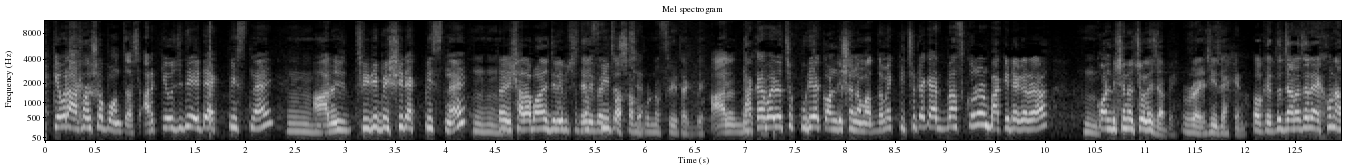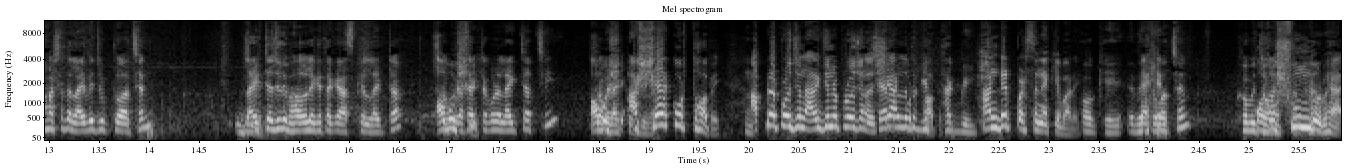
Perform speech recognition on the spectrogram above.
একেবারে আঠারোশো পঞ্চাশ। আর কেউ যদি এটা এক পিস নেয় আর বেশির এক পিস নেয় তাহলে সারা বাংলাদেশ ডেলিভারি সম্পূর্ণ ফ্রি থাকবে। আর ঢাকার বাইরে হচ্ছে কুরিয়ার কন্ডিশনের মাধ্যমে। কিছু টাকা অ্যাডভান্স করবেন বাকি টাকাটা কন্ডিশনে চলে যাবে। রাইট জি দেখেন। ওকে তো যারা যারা এখন আমার সাথে লাইভে যুক্ত আছেন লাইভটা যদি ভালো লেগে থাকে আজকের লাইভটা অবশ্যই। একটা করে লাইক চাচ্ছি অবশ্যই। আর শেয়ার করতে হবে। আপনার প্রয়োজন আরেকজনের প্রয়োজন Share শেয়ার করতে হবে। হান্ড্রেড পার্সেন্ট একেবারে। ওকে দেখতে পাচ্ছেন? খুবই চমৎকার। সুন্দর ভাইয়া।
